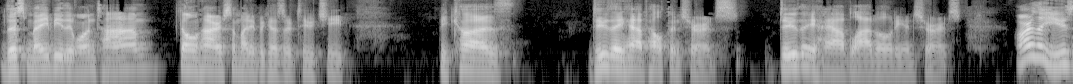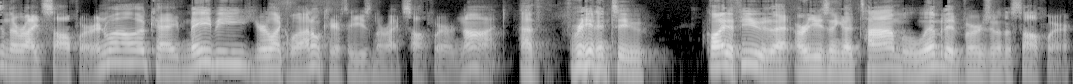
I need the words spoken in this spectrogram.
this may be the one time don't hire somebody because they're too cheap. Because do they have health insurance? Do they have liability insurance? Are they using the right software? And well, okay, maybe you're like, well, I don't care if they're using the right software or not. I've ran into quite a few that are using a time limited version of the software.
